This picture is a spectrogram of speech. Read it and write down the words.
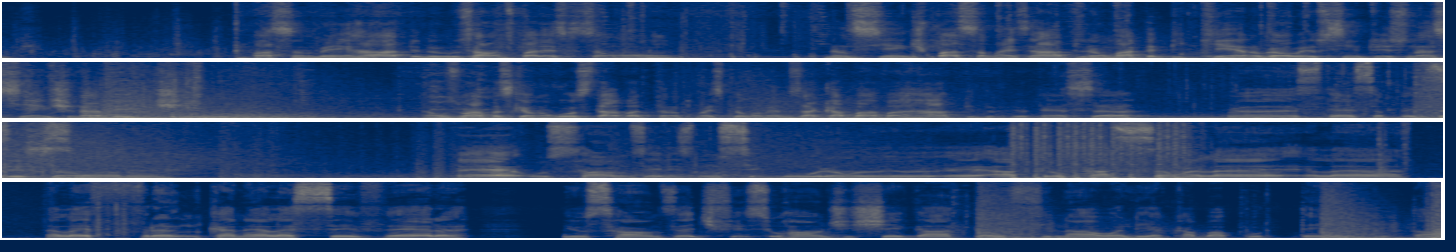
Passando bem rápido. Os rounds parece que são Nanciente passa mais rápido, né? O mapa é pequeno, Gal. Eu sinto isso Nanciente na Vertigo. É uns mapas que eu não gostava tanto, mas pelo menos acabava rápido. Eu tenho essa. Ah, você tem essa percepção, né? É, os rounds eles não seguram. Eu, eu, é, a trocação ela, é, ela, ela é franca, né? Ela é severa. E os rounds é difícil o round chegar até o final ali, acabar por tempo e tal.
